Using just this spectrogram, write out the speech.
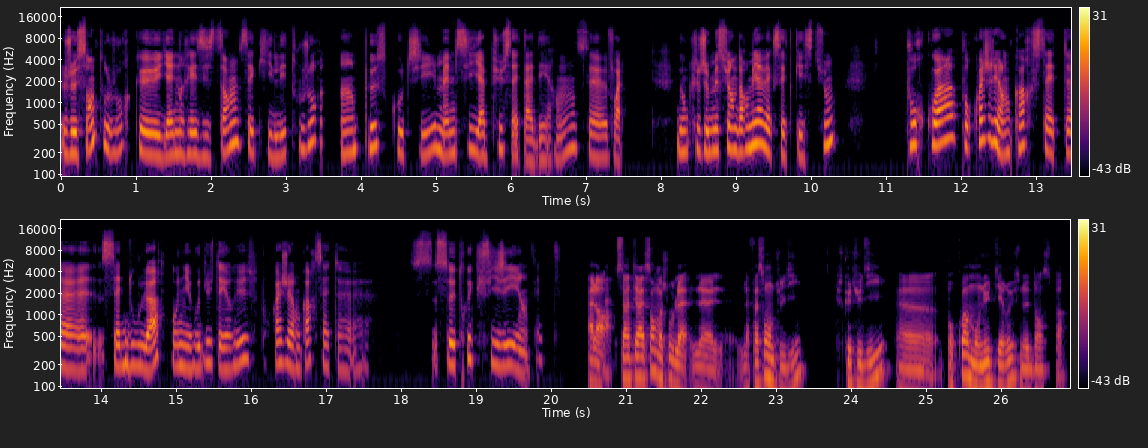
je sens toujours qu'il y a une résistance et qu'il est toujours un peu scotché, même s'il n'y a plus cette adhérence. voilà. Donc je me suis endormie avec cette question pourquoi, pourquoi j'ai encore cette, euh, cette douleur au niveau de l'utérus? Pourquoi j'ai encore cette, euh, ce truc figé en fait? Alors, Voilà. c'est intéressant, moi je trouve la, la- la façon dont tu le dis, ce que tu dis, euh, pourquoi mon utérus ne danse pas?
